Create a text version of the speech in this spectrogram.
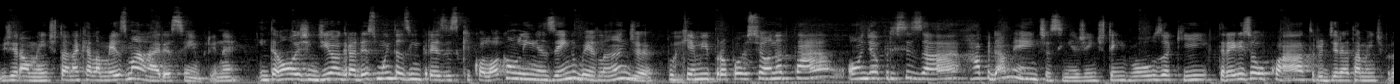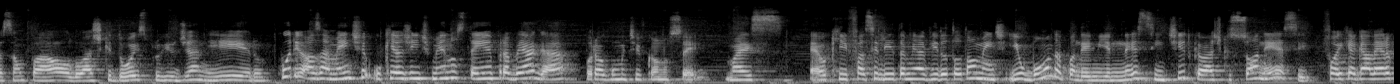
geralmente está naquela mesma área sempre, né? Então, hoje em dia, eu agradeço muitas empresas que colocam linhas em Uberlândia, porque me proporciona estar onde eu precisar rapidamente. Assim, a gente tem voos aqui, três ou quatro diretamente para São Paulo, acho que dois para o Rio de Janeiro. Curiosamente, o que a gente menos tem é para BH, por algum motivo que eu não sei, mas é o que facilita a minha vida totalmente. E o bom da pandemia nesse sentido, que eu acho que só nesse, foi que a galera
